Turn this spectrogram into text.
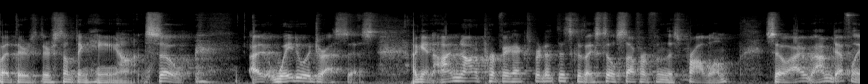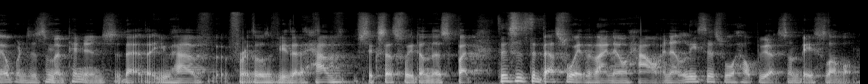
but there's there's something hanging on. So, a way to address this. Again, I'm not a perfect expert at this because I still suffer from this problem. So I, am definitely open to some opinions that, that you have for those of you that have successfully done this. But this is the best way that I know how, and at least this will help you at some base level.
